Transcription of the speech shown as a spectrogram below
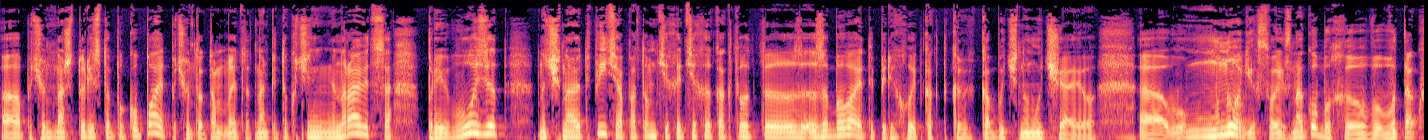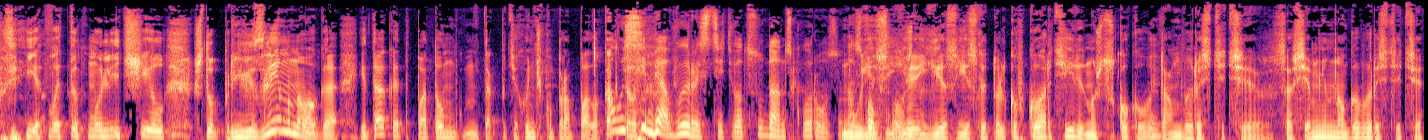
А, почему-то наши туристы покупают, почему-то там этот напиток очень не нравится, привозят, начинают пить, а потом тихо-тихо как-то вот э, забывают и переходят как-то к обычному чаю. А, многих своих знакомых э, вот так вот я в этом уличил, что привезли много, и так это потом так потихонечку пропало. Как а у себя вырастет вырастить вот суданскую розу? Ну, если, если, если только в квартире, ну сколько вы там вырастите? Совсем немного вырастите.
